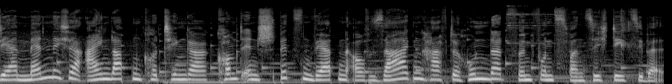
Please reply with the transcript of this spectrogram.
Der männliche Einlappen-Kotinga kommt in Spitzenwerten auf sagenhafte 125 Dezibel.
